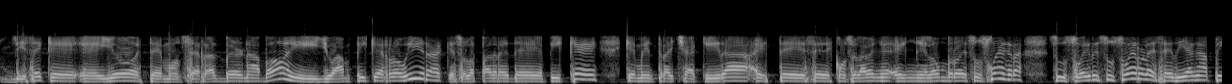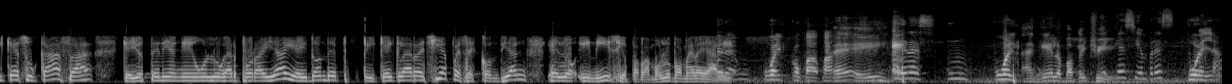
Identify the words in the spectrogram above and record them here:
dice que ellos, este, Montserrat Bernabó y Joan Piqué Rovira, que son los padres de Piqué, que mientras Shakira este, se desconsolaba en, en el hombro de su suegra, su suegra y su suegro le cedían a Piqué su casa, que ellos tenían en un lugar por allá, y ahí donde Piqué y Clara Chía, pues se escondían en los inicios, Papamolo Pamela y Ali. Eres un puerco, papá. Eres un puerco. tranquilo, papi Es que siempre es, ¿verdad?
